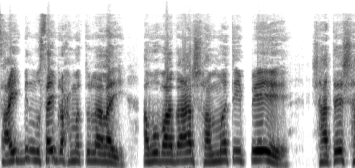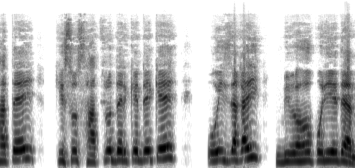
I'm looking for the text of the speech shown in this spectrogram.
সাইদ বিন মুসাইব রহমতুল্লাহ আবু বাদার সম্মতি পেয়ে সাথে সাথেই কিছু ছাত্রদেরকে ডেকে ওই জায়গায় বিবাহ পড়িয়ে দেন।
